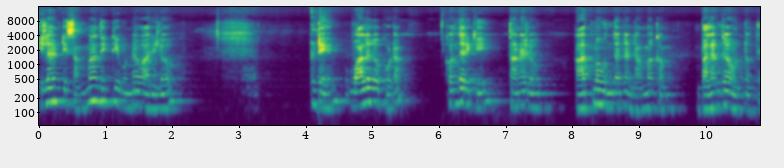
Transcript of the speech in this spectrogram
ఇలాంటి సమ్మాదిట్టి ఉన్నవారిలో అంటే వాళ్ళలో కూడా కొందరికి తనలో ఆత్మ ఉందన్న నమ్మకం బలంగా ఉంటుంది.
